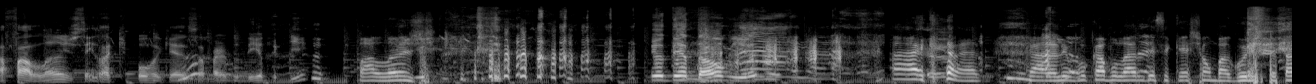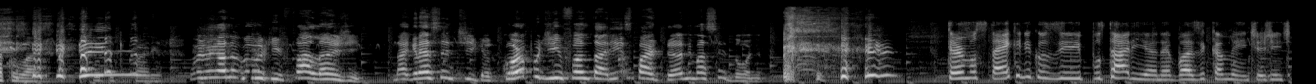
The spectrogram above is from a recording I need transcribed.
a falange, sei lá que porra que é essa parte do dedo aqui. Falange. E o dedão mesmo. Ai, caralho. Caralho, o vocabulário desse cast é um bagulho espetacular. Vou jogar no Google aqui, falange. Na Grécia Antiga, corpo de infantaria espartano e macedônio. Termos técnicos e putaria, né? Basicamente. A gente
